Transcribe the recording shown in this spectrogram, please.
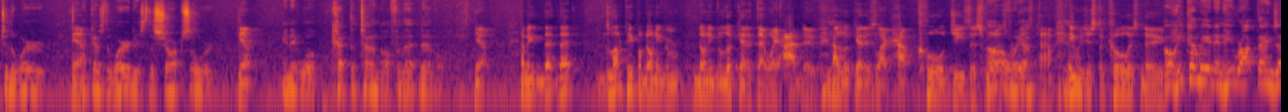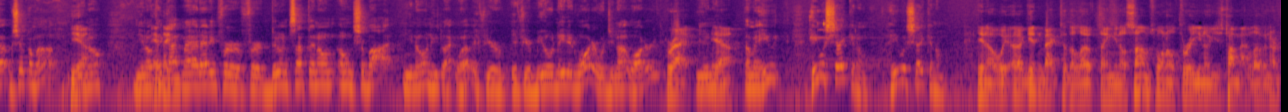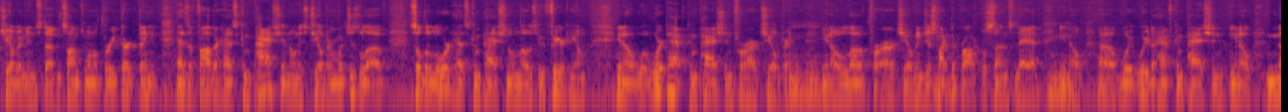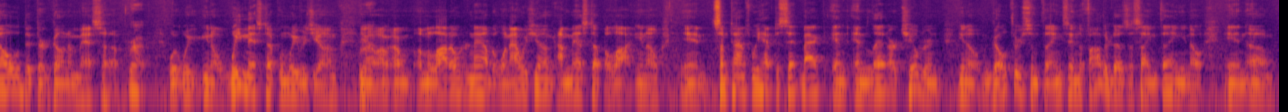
to the word Yeah. because the word is the sharp sword, Yep. And it will cut the tongue off of that devil. Yeah, I mean that that a lot of people don't even don't even look at it that way. I do. I look at it as like how cool Jesus was Oh, for yeah. his time. He was just the coolest dude. Oh, he come um, in and he rocked things up and shook them up. Yeah. You know, you know they, they- got mad at him for for doing something on on Shabbat. You know, and he's like, "Well, if your if your mule needed water, would you not water it?" Right. You know, Yeah. I mean, he he was shaking them. He was shaking them. You know, we, uh, getting back to the love thing, you know, Psalms 103, you know, you're talking about loving our children and stuff. And Psalms 103, 13, as a father has compassion on his children, which is love, so the Lord has compassion on those who fear him. You know, we- we're to have compassion for our children, you know, love for our children, just like the prodigal son's dad, you know, uh, we, we're to have compassion, you know, know that they're going to mess up Right. We, we you know we messed up when we was young. You know I, I'm, I'm a lot older now but when i was young i messed up a lot you know. And sometimes we have to sit back and and let our children you know go through some things and the father does the same thing you know. And um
